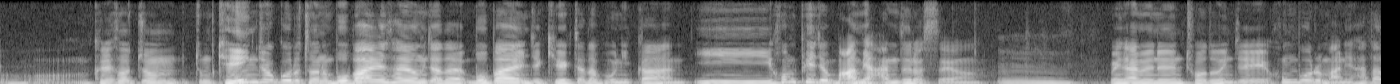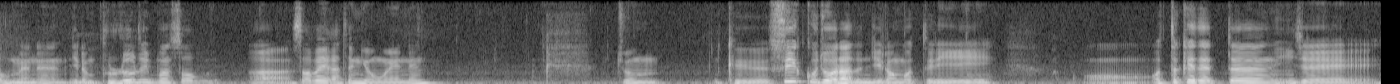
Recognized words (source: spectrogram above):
어, 그래서 좀 좀 개인적으로 저는 모바일 사용자다, 모바일 이제 기획자다 보니까 이 홈페이지 마음에 안 들었어요. 음. 왜냐하면은 저도 이제 홍보를 많이 하다 보면은 이런 블루리본 서 어, 서베이 같은 경우에는 좀 그 수익 구조라든지 이런 것들이 어, 어떻게 됐든 이제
